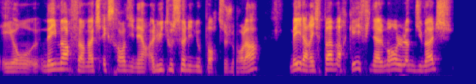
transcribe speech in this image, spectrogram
Et Neymar fait un match extraordinaire. À lui tout seul, il nous porte ce jour-là. Mais il n'arrive pas à marquer. finalement, l'homme du match,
